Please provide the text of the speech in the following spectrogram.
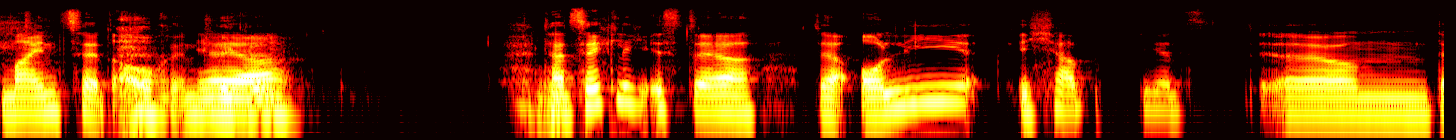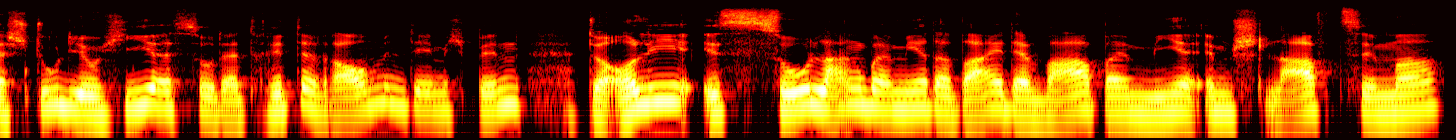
Mindset auch Ja, entwickeln. ja. Tatsächlich ist der, der Olli, ich habe jetzt, ähm, das Studio hier ist so der dritte Raum, in dem ich bin. Der Olli ist so lang bei mir dabei, der war bei mir im Schlafzimmer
